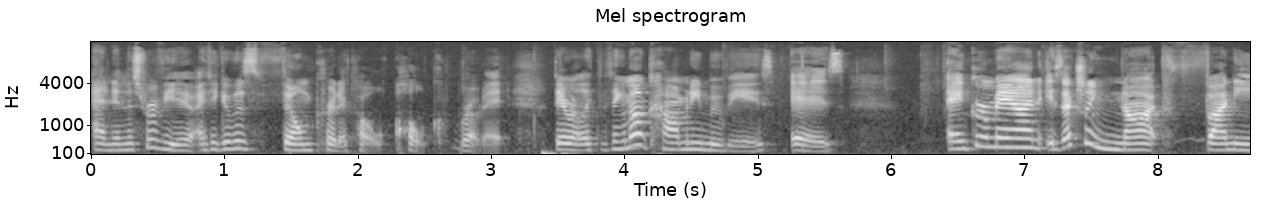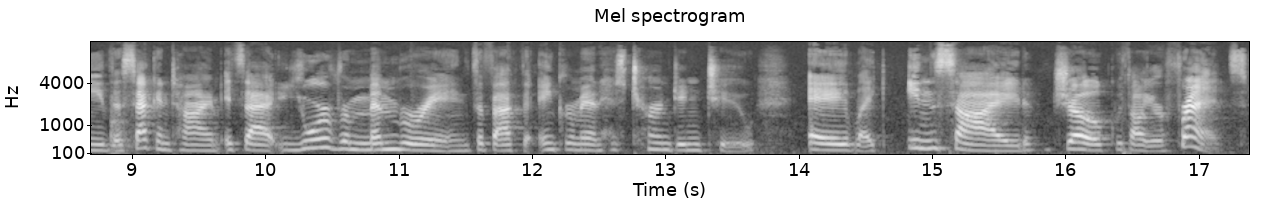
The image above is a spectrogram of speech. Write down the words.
And in this review, I think it was Film Critic Hulk wrote it. They were like, the thing about comedy movies is Anchorman is actually not funny the second time. It's that you're remembering the fact that Anchorman has turned into a like inside joke with all your friends.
